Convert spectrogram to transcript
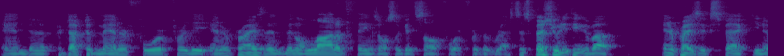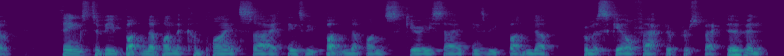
and uh, productive manner for for the enterprise, then a lot of things also get solved for for the rest. Especially when you think about enterprise expect, you know, things to be buttoned up on the compliance side, things to be buttoned up on the security side, things to be buttoned up from a scale factor perspective. And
